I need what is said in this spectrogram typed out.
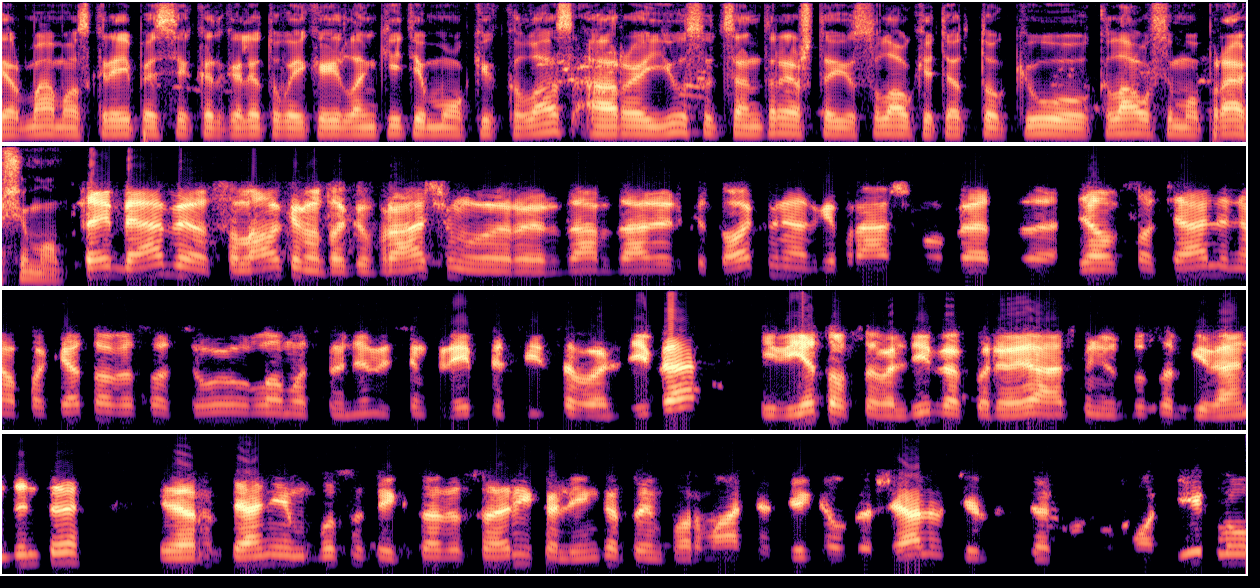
ir mamos kreipiasi, kad galėtų vaikai lankyti mokyklas, ar jūsų centre štai jūs sulaukite tokių klausimų, prašymų? Tai be abejo, sulaukime tokių prašymų ir, ir dar, dar ir kitokių netgi prašymų, bet dėl socialinio paketo viso siūlom asmenim visiems kreiptis į savivaldybę, į vietos savivaldybę, kurioje asmenys bus apgyvendinti ir ten jiems bus suteikta visa reikalinga ta informacija tiek dėl darželių, tiek dėl mokyklų.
